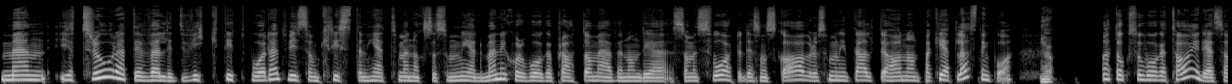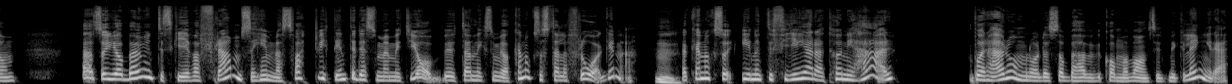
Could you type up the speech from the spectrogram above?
men jag tror att det är väldigt viktigt, både att vi som kristenhet men också som medmänniskor vågar prata om även om det som är svårt och det som skaver och som man inte alltid har någon paketlösning på. Ja. Att också våga ta i det som Alltså jag behöver inte skriva fram så himla svartvitt, det är inte det som är mitt jobb, utan liksom jag kan också ställa frågorna. Mm. Jag kan också identifiera att, hörni här, på det här området så behöver vi komma vansinnigt mycket längre.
